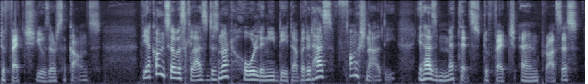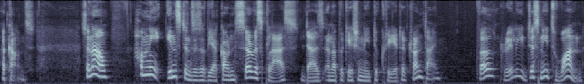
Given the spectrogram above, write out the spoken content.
to fetch users' accounts. The account service class does not hold any data, but it has functionality. It has methods to fetch and process accounts. So now, how many instances of the account service class does an application need to create at runtime? Well, really, it just needs one.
